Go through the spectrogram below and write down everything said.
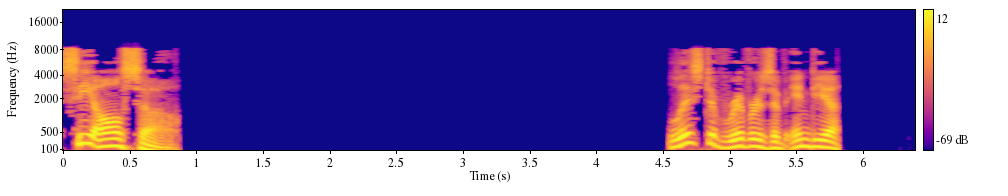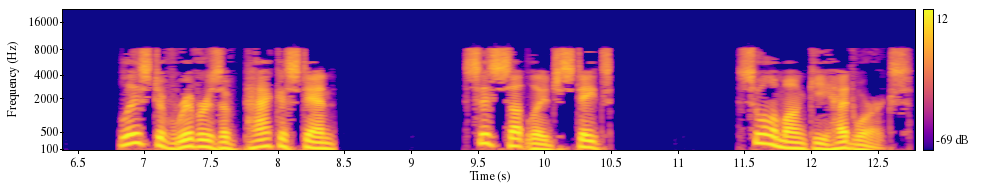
See also. List of rivers of India. List of rivers of Pakistan. Cis-Sutlej states. Sulemanki Headworks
